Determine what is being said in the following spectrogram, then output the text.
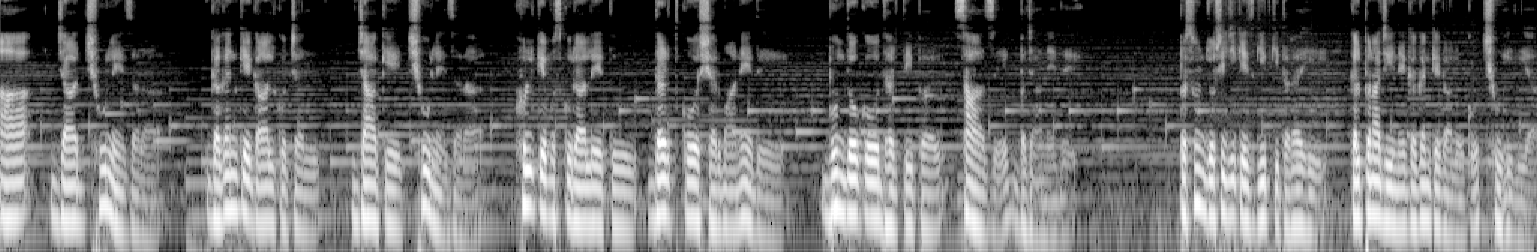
आ जा झूले ज़रा। गगन के गाल को चल, जाके छू ले ज़रा। खुल के मुस्कुरा ले तू, दर्द को शर्माने दे। बूंदों को धरती पर साज एक बजाने दे। प्रसून जोशी जी के इस गीत की तरह ही कल्पना जी ने गगन के गालों को छू ही लिया।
